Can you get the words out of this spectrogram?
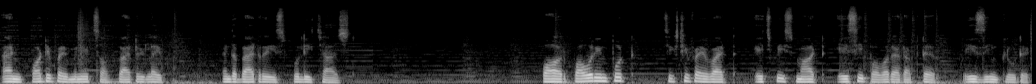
and 45 minutes of battery life when the battery is fully charged. For power input, 65 watt HP Smart AC power adapter is included.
